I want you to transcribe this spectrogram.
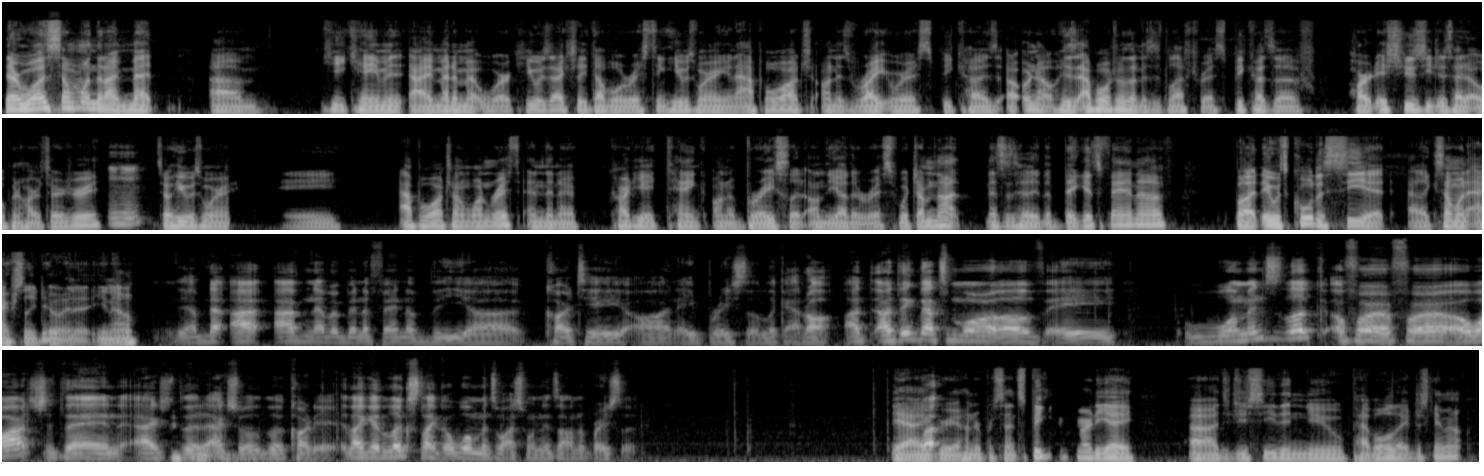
There was someone that I met. Um, he came in. I met him at work. He was actually double wristing. He was wearing an Apple Watch on his right wrist because, uh, or no, his Apple Watch was on his left wrist because of heart issues. He just had open heart surgery. mm-hmm. So he was wearing a Apple Watch on one wrist and then a Cartier tank on a bracelet on the other wrist, which I'm not necessarily the biggest fan of, but it was cool to see it, uh, like someone actually doing it, you know? Yeah, I've, ne- I, I've never been a fan of the uh, Cartier on a bracelet look at all. I, I think that's more of a woman's look for for a watch than actual the Mhm. actual the Cartier. Like it looks like a woman's watch when it's on a bracelet. Yeah, I But- agree 100%. Speaking of Cartier, uh, did you see the new Pebble that just came out?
